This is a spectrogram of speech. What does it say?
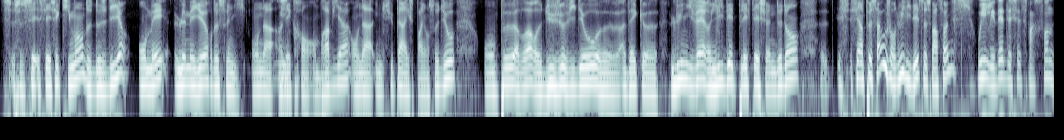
C'est effectivement de, se dire on met le meilleur de Sony. On a un écran en Bravia, on a une super expérience audio, on peut avoir euh, du jeu vidéo euh, avec euh, l'univers, l'idée de PlayStation dedans. C'est un peu ça aujourd'hui l'idée de ce smartphone? Oui, l'idée de ce smartphone,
